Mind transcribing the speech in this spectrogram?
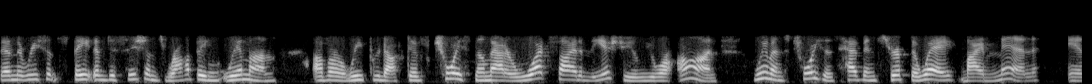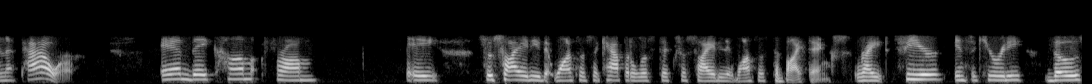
than the recent spate of decisions robbing women of our reproductive choice, no matter what side of the issue you are on. Women's choices have been stripped away by men in power. And they come from a society that wants us, a capitalistic society that wants us to buy things, right? Fear, insecurity, those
